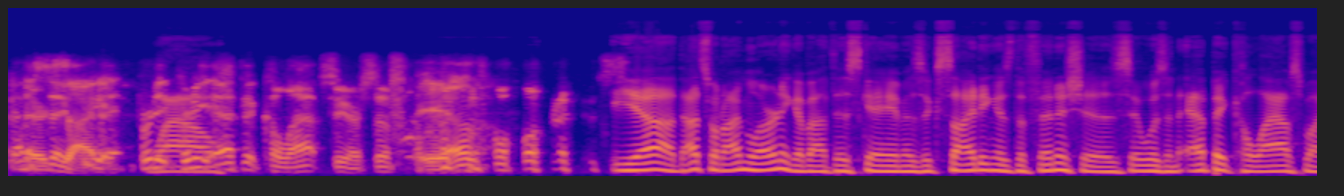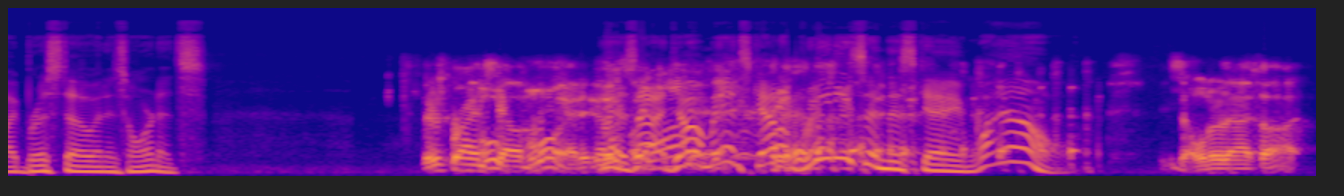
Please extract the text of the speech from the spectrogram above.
Gotta they're say, excited. pretty, pretty, Wow. pretty epic collapse here so far. Yeah. Hornets. Yeah, that's what I'm learning about this game. As exciting as the finish is, it was an epic collapse by Bristow and his Hornets. There's Brian Oh, Scalabrine. boy. I didn't know Yeah, he is that, hockey. oh man, Scalabrine's in this game. Wow. He's older than I thought.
